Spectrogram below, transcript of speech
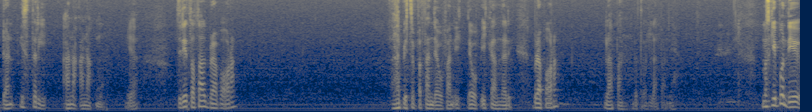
dan istri anak-anakmu. Ya. Jadi total berapa orang? Lebih cepatan jawaban jawab ikan tadi. Berapa orang? Delapan, betul delapan ya. Meskipun di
